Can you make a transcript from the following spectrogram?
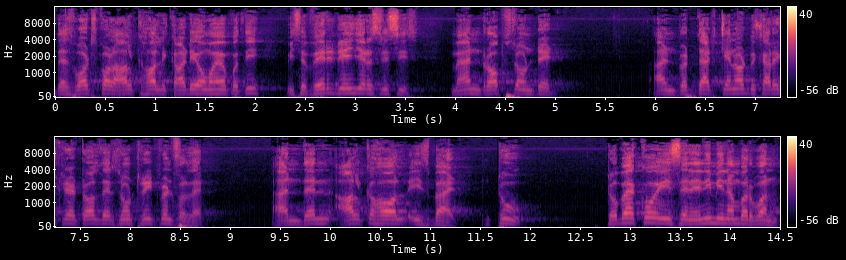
That's what's called alcoholic cardiomyopathy, which is a very dangerous disease. Man drops down dead. And but that cannot be corrected at all. There's no treatment for that. And then alcohol is bad. Two, tobacco is an enemy number one.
